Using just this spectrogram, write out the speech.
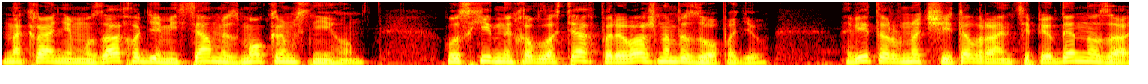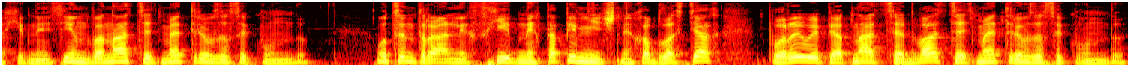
на крайньому заході місцями з мокрим снігом. У східних областях переважно без опадів. Вітер вночі та вранці південно-західний 7-12 метрів за секунду. У центральних, східних та північних областях пориви 15-20 метрів за секунду.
